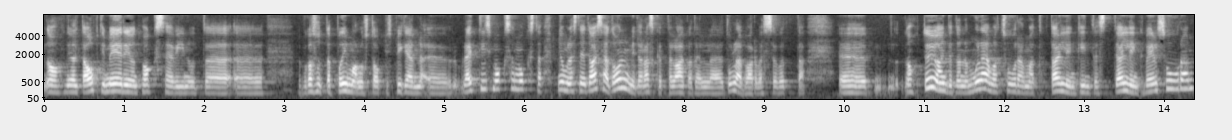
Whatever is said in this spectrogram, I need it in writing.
noh, nii-öelda optimeerinud makse, viinud äh, kasutab võimalust hoopis pigem äh, Lätis makse maksta. minu meelest need asjad on, mida rasketel aegadel äh, tuleb arvesse võtta. Äh, noh, tööandjad on mõlemad suuremad, Tallinn kindlasti, Tallink veel suurem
